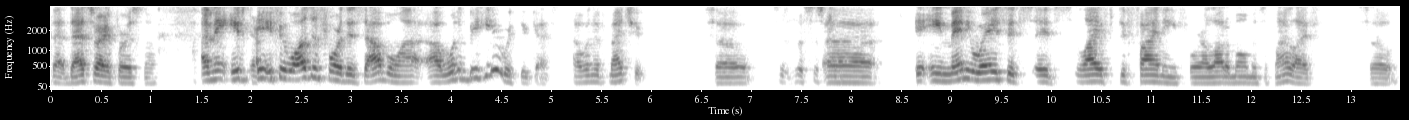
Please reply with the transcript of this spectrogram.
That that's very personal. I mean, if Yeah. if it wasn't for this album, I, I wouldn't be here with you guys. I wouldn't have met you. So This is, this is uh, in, in many ways, it's it's life defining for a lot of moments of my life. So,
